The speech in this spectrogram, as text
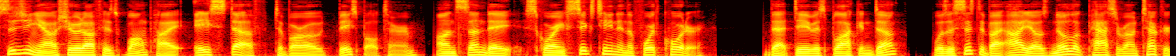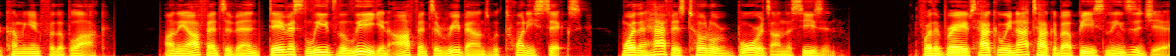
Si Jingyao showed off his Wang Pai ace stuff, to borrow a baseball term, on Sunday, scoring 16 in the fourth quarter. That Davis block and dunk was assisted by Ayo's no look pass around Tucker coming in for the block. On the offensive end, Davis leads the league in offensive rebounds with 26, more than half his total boards on the season. For the Braves, how can we not talk about Beast Lin Zijie?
